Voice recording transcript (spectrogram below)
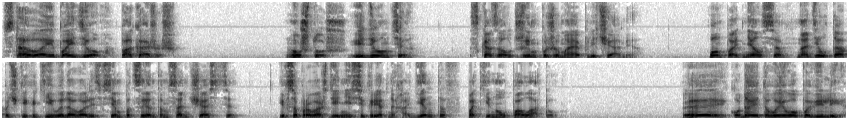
«Вставай и пойдем, покажешь». «Ну что ж, идемте», – сказал Джим, пожимая плечами. Он поднялся, надел тапочки, какие выдавались всем пациентам санчасти, и в сопровождении секретных агентов покинул палату. «Эй, куда это вы его повели?»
